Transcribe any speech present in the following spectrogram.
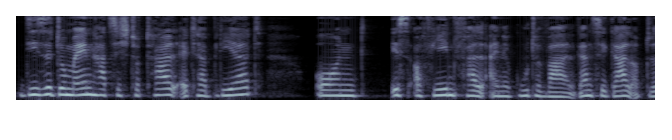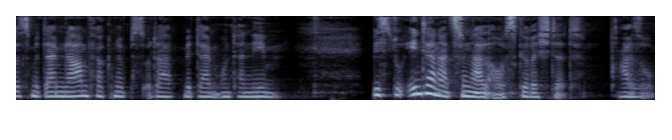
diese Domain hat sich total etabliert und ist auf jeden Fall eine gute Wahl. Ganz egal, ob du das mit deinem Namen verknüpfst oder mit deinem Unternehmen. Bist du international ausgerichtet? Also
